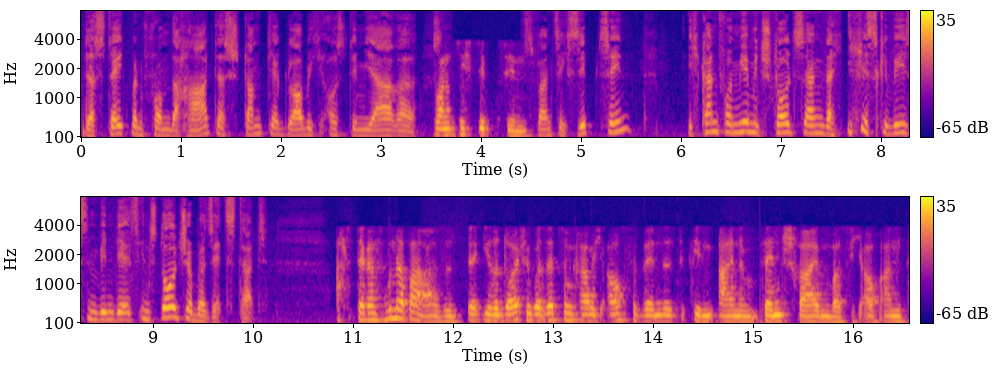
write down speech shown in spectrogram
Das Statement from the Heart, das stammt ja, glaube ich, aus dem Jahre 2017. 2017. Ich kann von mir mit Stolz sagen, dass ich es gewesen bin, der es ins Deutsche übersetzt hat. Ach, das ist ja ganz wunderbar. Also Ihre deutsche Übersetzung habe ich auch verwendet in einem Sendschreiben, was ich auch an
